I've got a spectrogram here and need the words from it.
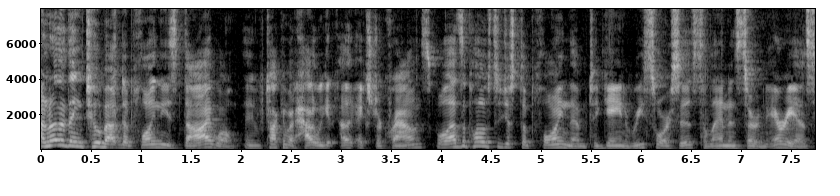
Another thing too about deploying these die, well, we're talking about how do we get uh, extra crowns. Well, as opposed to just deploying them to gain resources to land in certain areas,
